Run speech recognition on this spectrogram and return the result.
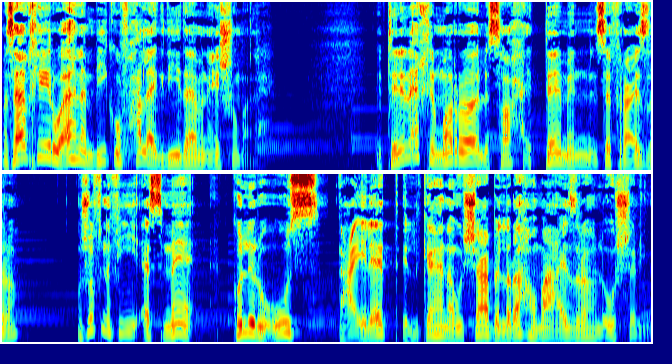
مساء الخير واهلا بيكم في حلقة جديدة من عيش وملح. ابتدينا آخر مرة الاصحاح الثامن من سفر عزرا وشفنا فيه أسماء كل رؤوس عائلات الكهنة والشعب اللي راحوا مع عزرا لأورشليم.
